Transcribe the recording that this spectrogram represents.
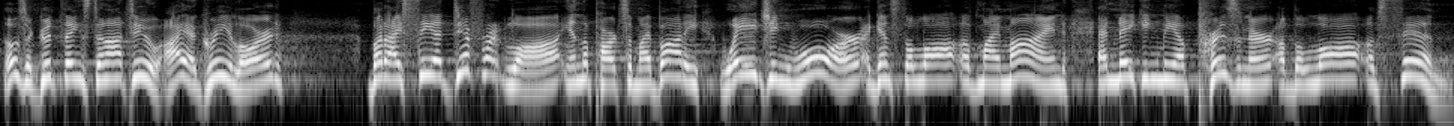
those are good things to not do. I agree, Lord. But I see a different law in the parts of my body, waging war against the law of my mind and making me a prisoner of the law of sin.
